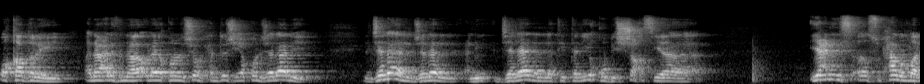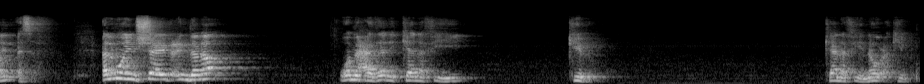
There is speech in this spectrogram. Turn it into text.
وقدره. أنا أعرف أن هؤلاء يقولون شوف الحدوشي يقول جلاله. الجلال الجلال يعني الجلالة التي تليق بالشخص يا يعني سبحان الله للأسف. المهم الشاهد عندنا ومع ذلك كان فيه كبر. كان فيه نوع كبر.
